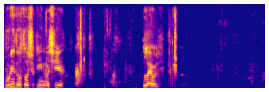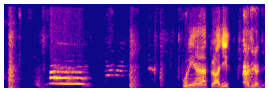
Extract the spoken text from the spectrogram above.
ਪੂਰੀ ਦੋਸਤੋ ਸ਼ਕੀਨ ਵਸ਼ੀ ਹੈ। ਲਿਓ ਜੀ। ਪੂਰੀ ਐ ਰਾਜੀ। ਹਾਂਜੀ ਹਾਂਜੀ।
